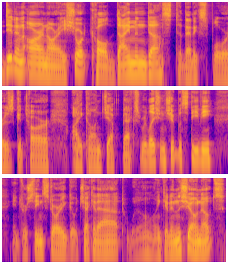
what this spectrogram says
did an R&R short called Diamond Dust that explores guitar icon Jeff Beck's relationship with Stevie. Interesting story, go check it out. We'll link it in the show notes.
